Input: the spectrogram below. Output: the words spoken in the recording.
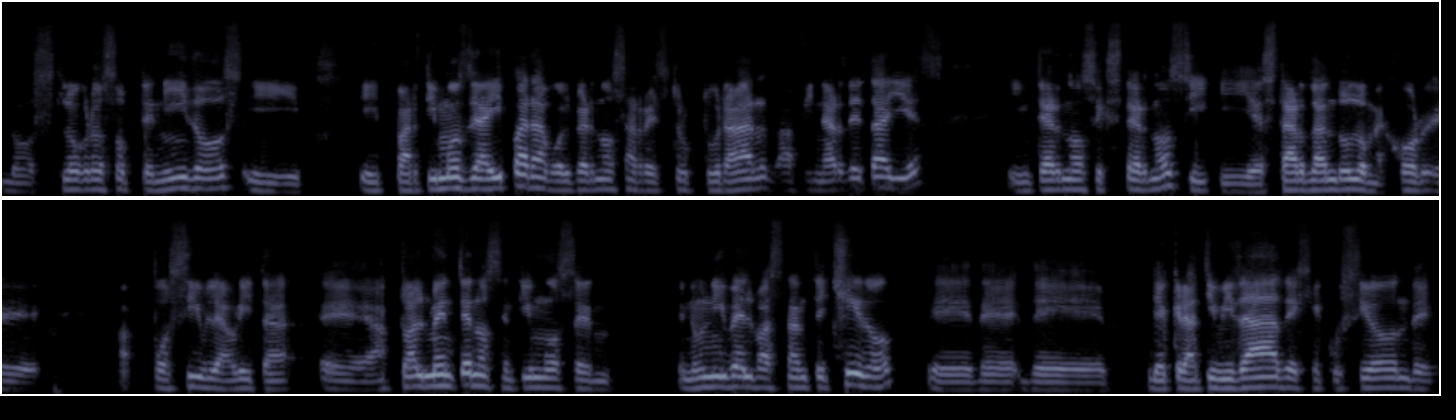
los logros obtenidos y, partimos de ahí para volvernos a reestructurar, afinar detalles internos, externos y, estar dando lo mejor eh, posible ahorita. actualmente nos sentimos en, un nivel bastante chido de, creatividad, de ejecución, de,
